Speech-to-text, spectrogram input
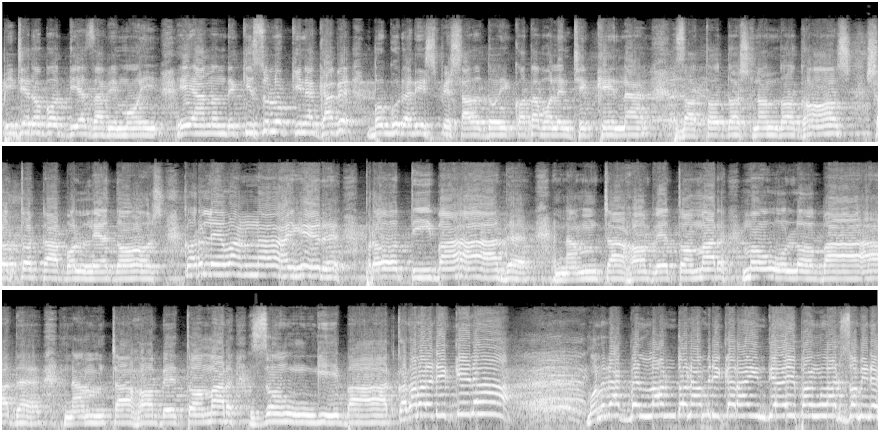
পিঠের ওপর দিয়ে যাবে মই। এই আনন্দে কিছু লোক কিনা খাবে, বগুড়ার স্পেশাল দই। কথা বলেন ঠিক কি না যত দশ নন্দ ঘোষ, সত্যটা বললে দোষ। করলে অন্যায়ের প্রতিবাদ। নামটা হবে তোমার মৌলবাদ নামটা হবে তোমার জঙ্গিবাদ। কথা বলে ঠিক কি না মনে রাখবেন, লন্ডন আমেরিকার আইন দিয়ে এই বাংলার জমিনে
